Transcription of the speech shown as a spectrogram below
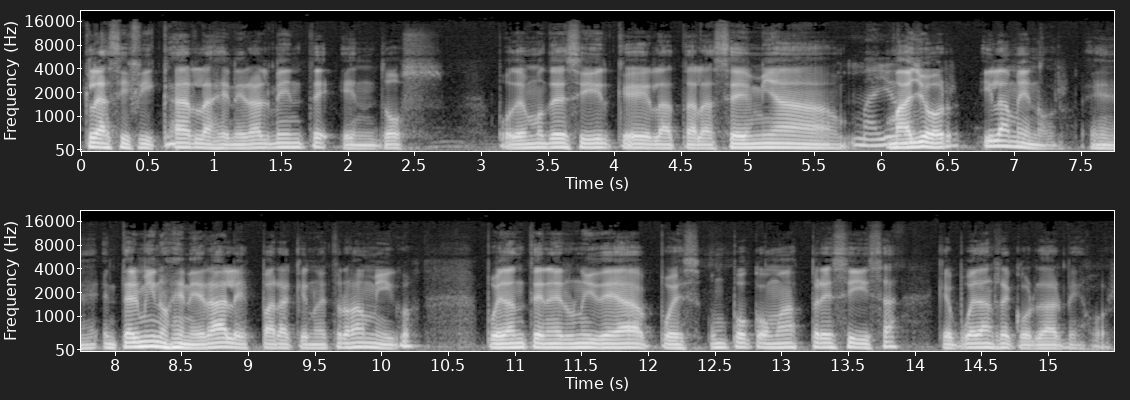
clasificarla generalmente en dos. Podemos decir que la talasemia mayor, y la menor, eh, en términos generales, para que nuestros amigos puedan tener una idea pues un poco más precisa que puedan recordar mejor.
